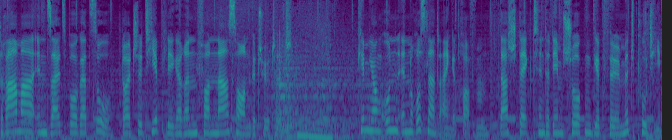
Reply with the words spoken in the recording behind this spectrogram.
Drama in Salzburger Zoo, deutsche Tierpflegerin von Nashorn getötet. Kim Jong-un in Russland eingetroffen. Das steckt hinter dem Schurkengipfel mit Putin.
